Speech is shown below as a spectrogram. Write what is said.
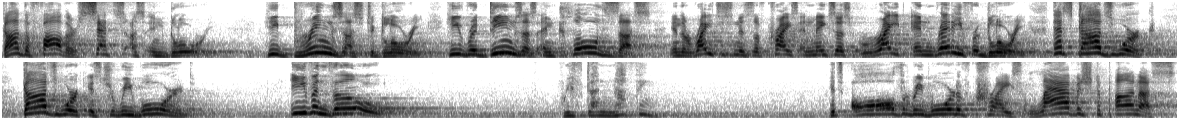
God the Father sets us in glory. He brings us to glory. He redeems us and clothes us in the righteousness of Christ and makes us right and ready for glory. That's God's work. God's work is to reward, even though we've done nothing. It's all the reward of Christ lavished upon us,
